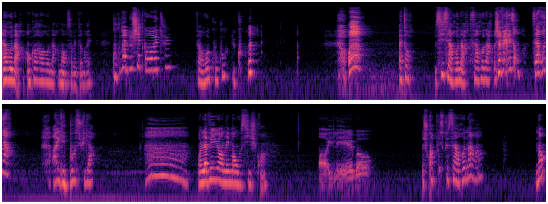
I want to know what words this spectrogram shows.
renard. Encore un renard. Non, ça m'étonnerait. Coucou ma bûchette, comment vas-tu? Enfin, re-coucou, du coup. oh Attends. Si, c'est un renard. C'est un renard. J'avais raison C'est un renard Oh, il est beau celui-là. Ah, on l'avait eu en aimant aussi, je crois. Oh, il est beau. Je crois plus que c'est un renard, hein. Non?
